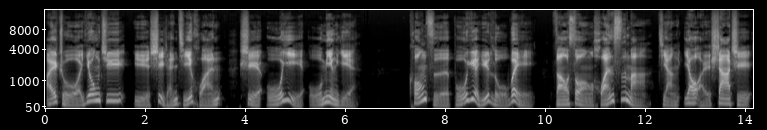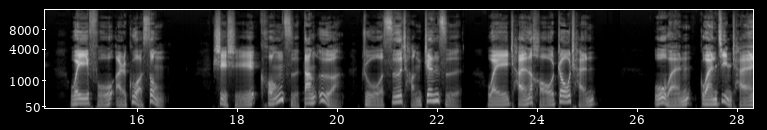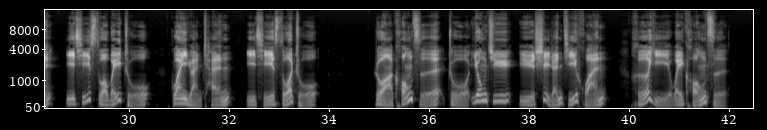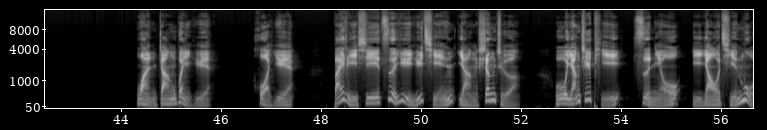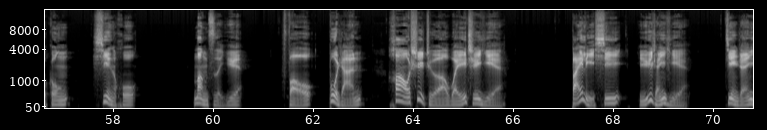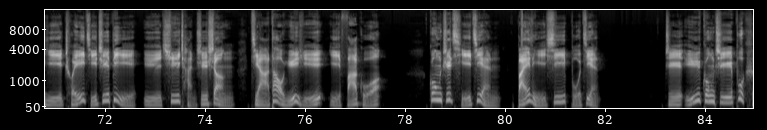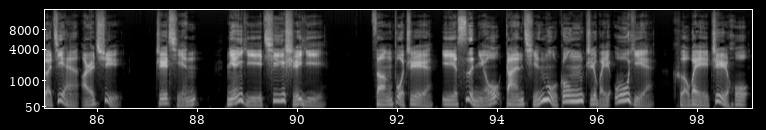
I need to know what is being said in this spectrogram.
而主庸居与世人及还，是无义无命也。孔子不悦于鲁卫。遭送还司马，将邀而杀之，微服而过宋。是时孔子当恶，主司成真子，为陈侯周臣。吾闻观近臣以其所为主，观远臣以其所主。若孔子主庸居与世人及还。何以为孔子？万章问曰：“或曰，百里奚自喻于禽养生者，五羊之皮，似牛，以邀秦穆公，信乎？”孟子曰：“否，不然。好事者为之也。百里奚愚人也。”晋人以垂棘之弊与屈产之盛，假道于虞以伐国。公之其见，百里奚不见。知愚公之不可见而去。知秦年已七十矣，曾不知以四牛赶秦穆公之为乌也，可谓智乎？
